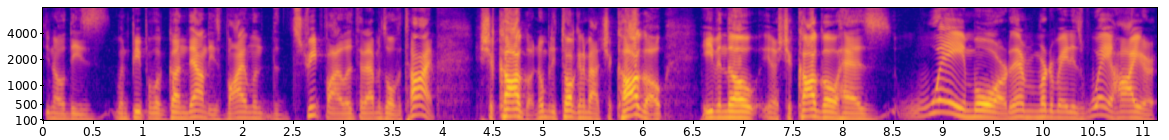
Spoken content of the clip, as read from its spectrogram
you know, these, when people are gunned down, these violent, street violence that happens all the time. Chicago, nobody talking about Chicago, even though, you know, Chicago has way more, their murder rate is way higher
